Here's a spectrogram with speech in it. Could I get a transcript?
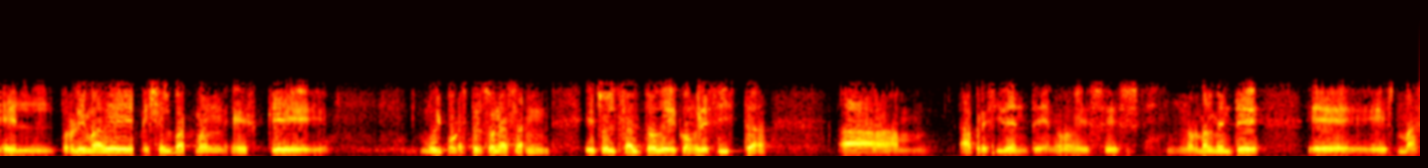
El problema de Michelle Bachmann es que muy pocas personas han hecho el salto de congresista a, a presidente, ¿no? Es, es normalmente eh, es más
